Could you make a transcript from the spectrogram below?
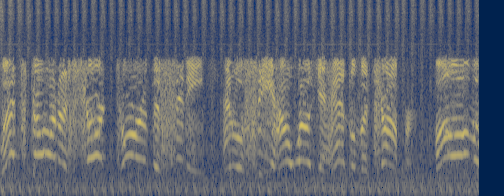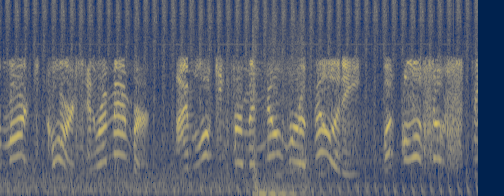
Let's go on a short tour of the city, and we'll see how well you handle the chopper. Follow the marked course, and remember, I'm looking for maneuverability, but also speed.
